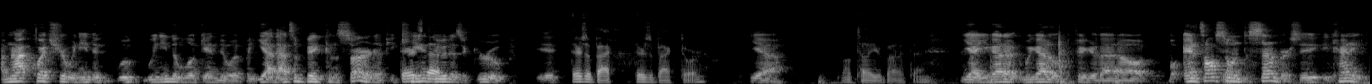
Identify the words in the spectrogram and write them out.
I'm not quite sure. We need to we need to look into it, but yeah, that's a big concern. If you There's can't do it as a group, it, there's a back there's a back door. yeah, I'll tell you about it then. yeah, you gotta we gotta figure that out. And it's also in December, so you, you kind of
